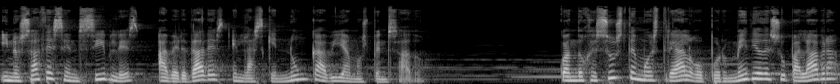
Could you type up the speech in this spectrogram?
y nos hace sensibles a verdades en las que nunca habíamos pensado. Cuando Jesús te muestre algo por medio de su palabra,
